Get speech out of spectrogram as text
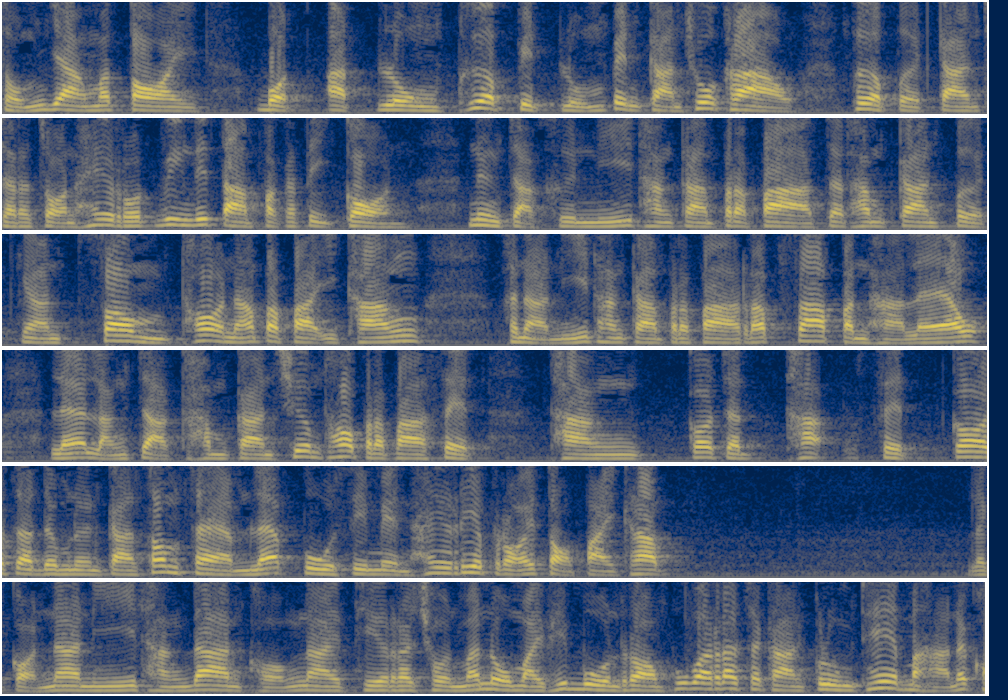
สมยางมะตอยบดอัดลงเพื่อปิดหลุมเป็นการชั่วคราว เพื่อเปิดการจราจรให้รถวิ่งได้ตามปกติก่อน เนื่องจากคืนนี้ทางการประปาจะทำการเปิดงานซ่อมท่อน้ำประปาอีกครั้ง ขณะนี้ทางการประปารับทราบปัญหาแล้ว และหลังจากทำการเชื่อมท่อประปาเสร็จ ทางก็จะทะเสร็จก็จะดำเนินการซ่อมแซม และปูซีเมนต์ให้เรียบร้อยต่อไปครับ และก่อนหน้านี้ทางด้านของนายธีรชนมโนมัยพิบูลรองผู้ว่าราชการกรุงเทพมหานค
